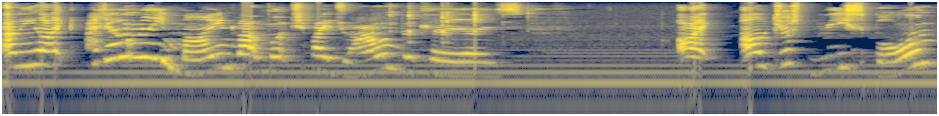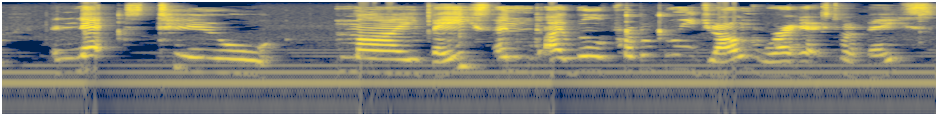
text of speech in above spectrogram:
I mean, like, I don't really mind that much if I drown because I I'll just respawn next to my base, and I will probably drown right next to my base.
